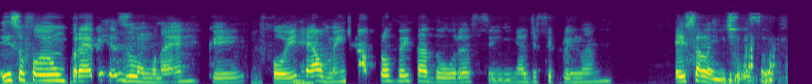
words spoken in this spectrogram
isso foi um breve resumo, né? Que foi realmente aproveitadora, assim, a disciplina Excelente, excelente.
